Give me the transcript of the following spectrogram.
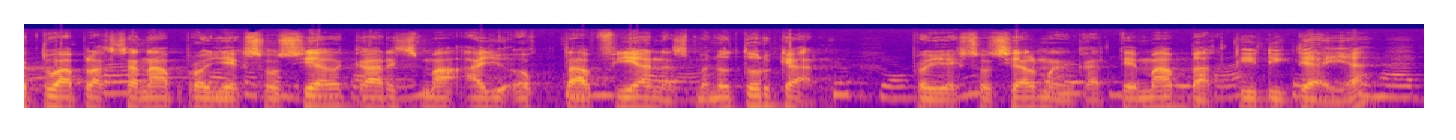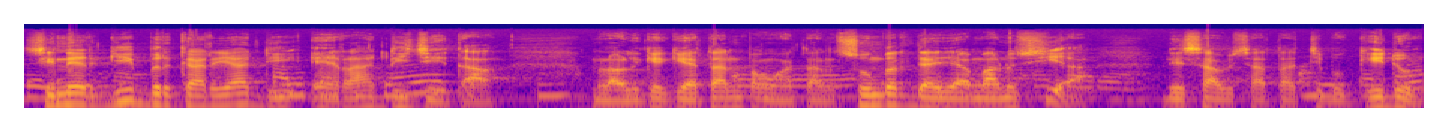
Ketua Pelaksana Proyek Sosial Karisma Ayu Oktavianus menuturkan, proyek sosial mengangkat tema Bakti Digdaya, sinergi berkarya di era digital, melalui kegiatan penguatan sumber daya manusia Desa Wisata Cibuk Kidul.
